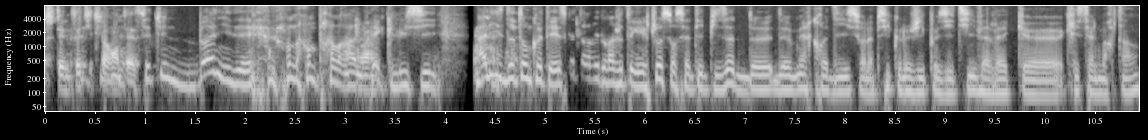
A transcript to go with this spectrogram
C'était une petite C'est une- parenthèse. C'est une bonne idée. On en parlera Ouais. avec Lucie. Alice, de ton côté, est-ce que tu as envie de rajouter quelque chose sur cet épisode de, de mercredi sur la psychologie positive avec euh, Christelle Martin?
